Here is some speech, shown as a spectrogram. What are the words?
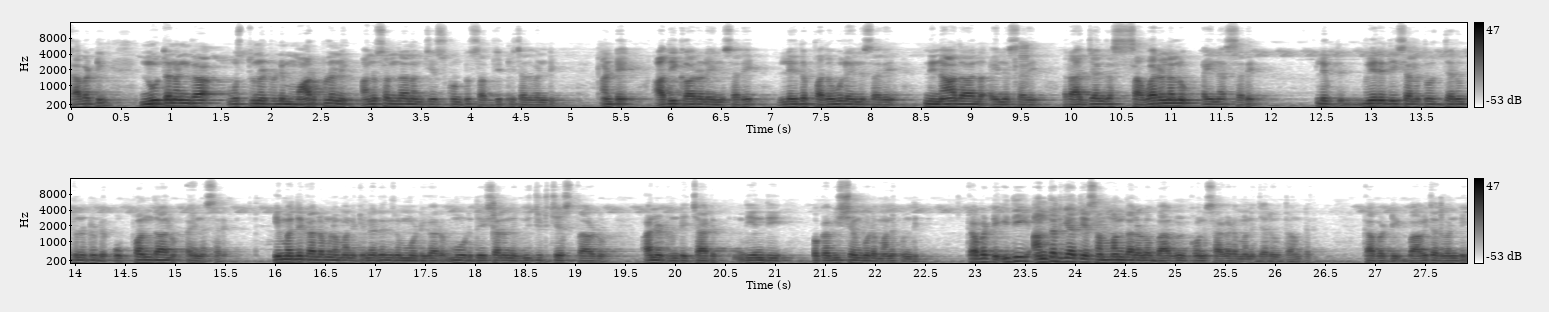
కాబట్టి నూతనంగా వస్తున్నటువంటి మార్పులని అనుసంధానం చేసుకుంటూ సబ్జెక్ట్ని చదవండి. అంటే అధికారులైనా సరే లేదా పదవులైనా సరే నినాదాలు అయినా సరే రాజ్యాంగ సవరణలు అయినా సరే లేకపోతే వేరే దేశాలతో జరుగుతున్నటువంటి ఒప్పందాలు అయినా సరే ఈ మధ్యకాలంలో మనకి నరేంద్ర మోడీ గారు మూడు దేశాలను విజిట్ చేస్తాడు అన్నటువంటి చారి దీనిది ఒక విషయం కూడా మనకుంది. కాబట్టి ఇది అంతర్జాతీయ సంబంధాలలో భాగం కొనసాగడం అనేది జరుగుతూ ఉంటుంది. కాబట్టి బాగా చదవండి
